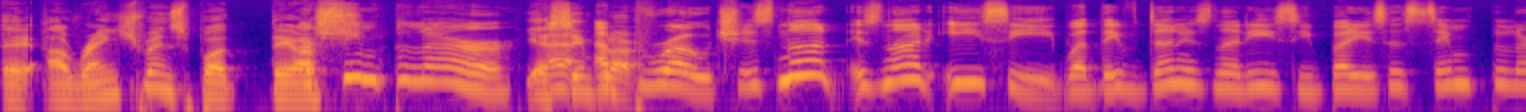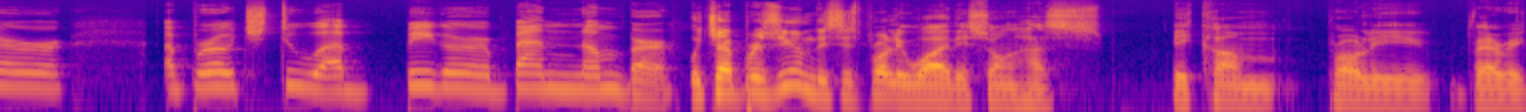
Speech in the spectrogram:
uh, arrangements, but they are a simpler, Yeah, uh, simpler. approach. It's not it's not easy. What they've done is not easy, but it's a simpler approach to a bigger band number. which I presume this is probably why this song has become probably very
